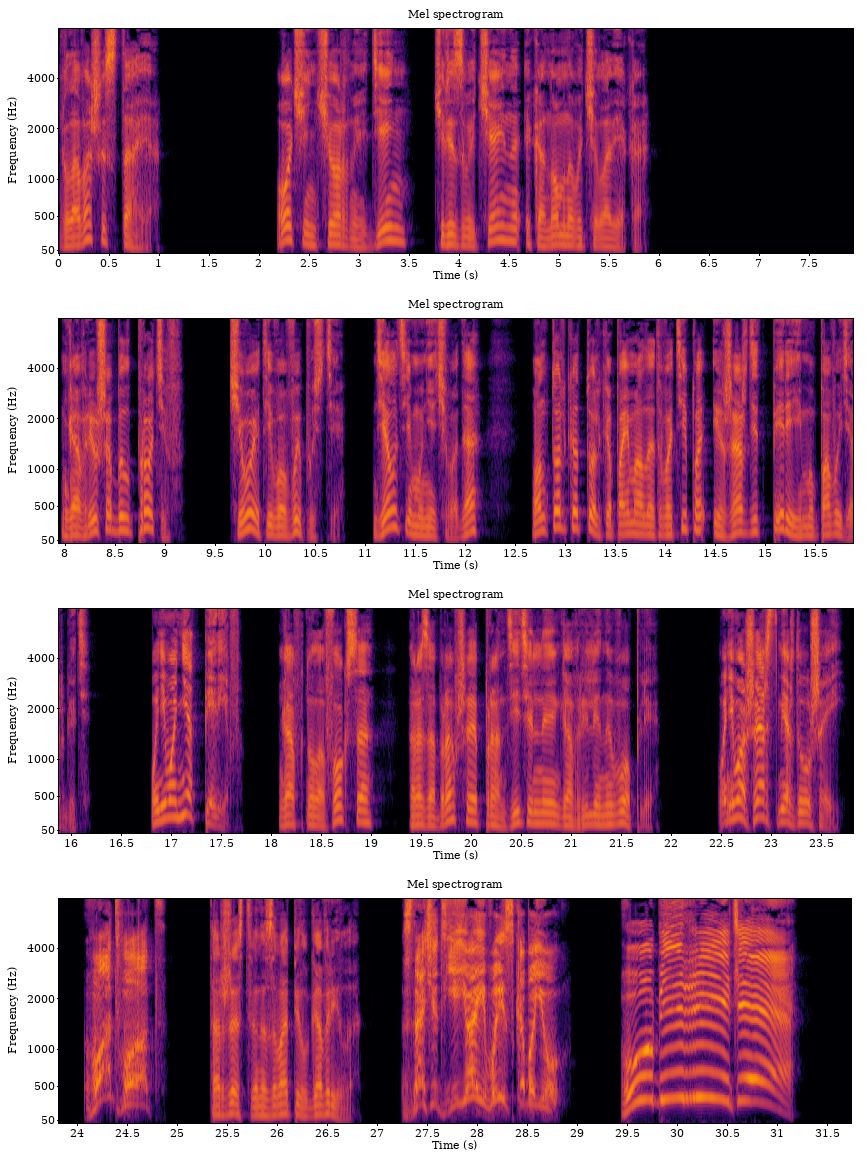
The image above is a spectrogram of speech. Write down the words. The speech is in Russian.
Глава шестая. Очень черный день чрезвычайно экономного человека. Гаврюша был против. Чего это его выпусти? Делать ему нечего, да? Он только-только поймал этого типа и жаждет перья ему повыдергать. «У него нет перьев!» — гавкнула Фокса, разобравшая пронзительные Гаврилины вопли. «У него шерсть между ушей!» «Вот-вот!» — торжественно завопил Гаврила. «Значит, ее и выскобую!» «Уберите!»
